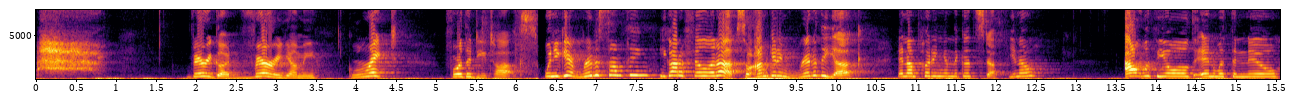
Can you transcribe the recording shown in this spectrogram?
Ah, very good, very yummy. Great for the detox. When you get rid of something, you gotta fill it up. So I'm getting rid of the yuck and I'm putting in the good stuff, you know? Out with the old, in with the new.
